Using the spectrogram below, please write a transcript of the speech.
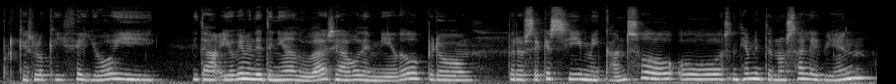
porque es lo que hice yo y, y, obviamente tenía dudas y algo de miedo, pero, pero sé que si me canso o sencillamente no sale bien,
